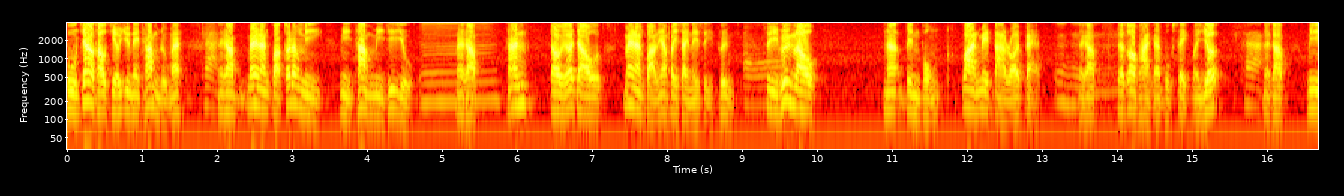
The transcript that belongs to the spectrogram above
ปู่เจ้าเขาเขียวอยู่ในถ้ำถูกไหมค่ะ นะครับแม่นางกวักก็ต้องมีมีถ้ำมีที่อยู่อืมนะครับค่ะนั้นเราก็จะเอาแม่นางกวักเนี่ยไปใส่ในสีพึ่งอ๋อสีพึ่งเรานะเป็นผงว่านเมตตาร้อยแปดอืมนะครับ แล้วก็ผ่านการปลูกเสกมาเยอะค่ะนะครับ มี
